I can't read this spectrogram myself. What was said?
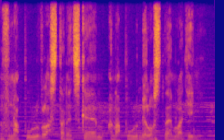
v napůl vlastaneckém a napůl milostném ladění.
